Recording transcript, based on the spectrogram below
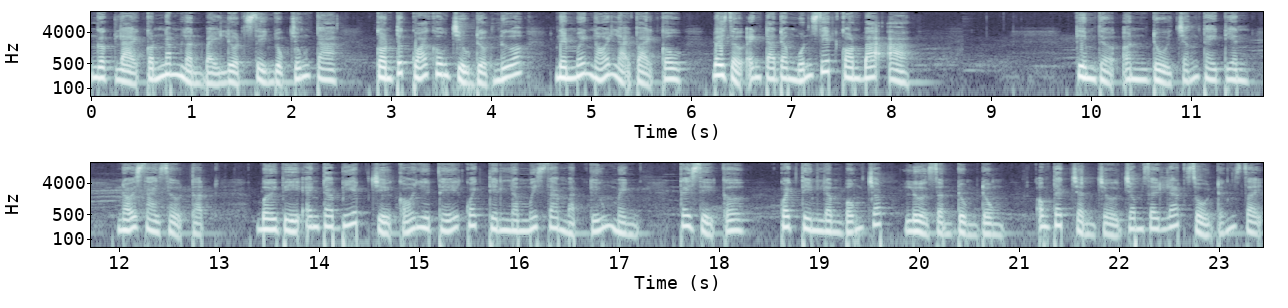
Ngược lại còn 5 lần 7 lượt xỉ nhục chúng ta. Con tức quá không chịu được nữa nên mới nói lại vài câu. Bây giờ anh ta đang muốn giết con ba à? Kim Thở Ân đổi trắng tay đen, nói sai sự thật. Bởi vì anh ta biết chỉ có như thế Quách Thiên Lâm mới ra mặt cứu mình. Cái gì cơ? Quách Thiên Lâm bỗng chốc, lửa giận đùng đùng. Ông ta chần chừ trong giây lát rồi đứng dậy,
